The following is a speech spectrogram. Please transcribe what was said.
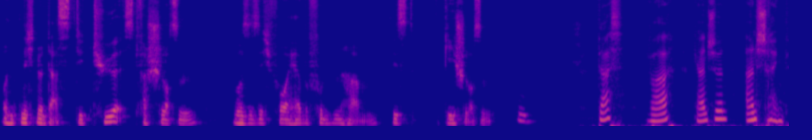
Und nicht nur das, die Tür ist verschlossen, wo sie sich vorher befunden haben. Sie ist geschlossen. Hm. Das war ganz schön anstrengend.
